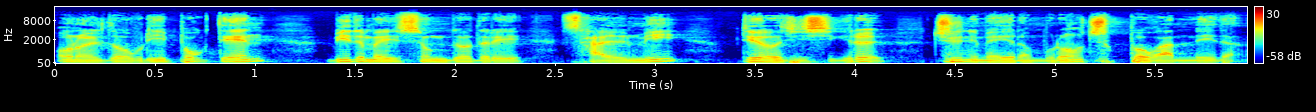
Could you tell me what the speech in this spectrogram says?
오늘도 우리 복된 믿음의 성도들의 삶이 되어지시기를 주님의 이름으로 축복합니다.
